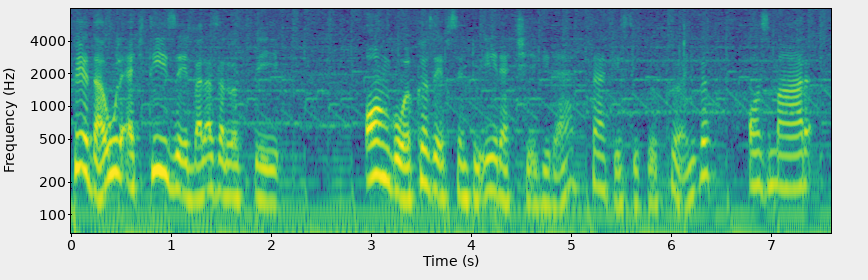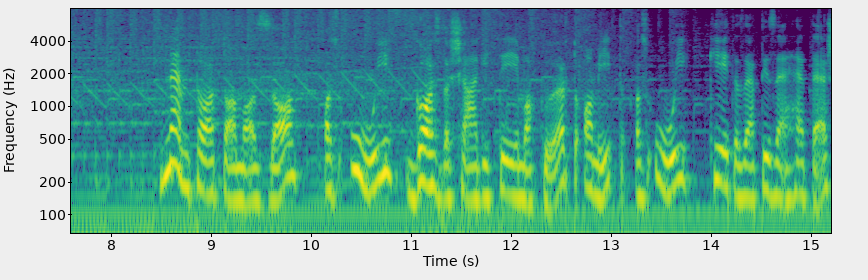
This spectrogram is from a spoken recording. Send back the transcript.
például egy tíz évvel ezelőtti angol középszintű érettségire felkészítő könyv, az már nem tartalmazza az új gazdasági témakört, amit az új 2017-es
